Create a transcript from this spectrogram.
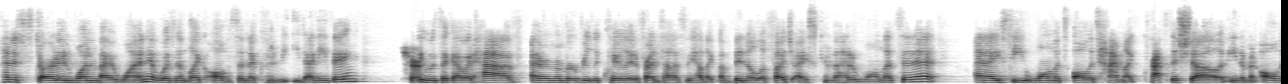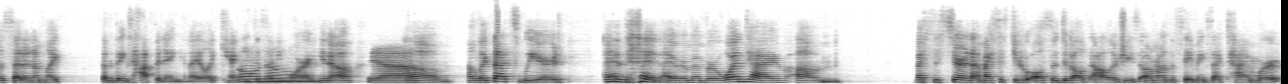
kind of started one by one. It wasn't like all of a sudden I couldn't eat anything. Sure. It was like I would have, I remember really clearly at a friend's house, we had like a vanilla fudge ice cream that had walnuts in it. And I used to eat walnuts all the time, like crack the shell and eat them. And all of a sudden I'm like, something's happening and I like can't oh, eat this no. anymore, you know? Yeah. Um, I was like, that's weird. And then I remember one time, um, my sister and my sister who also developed allergies around the same exact time, we're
